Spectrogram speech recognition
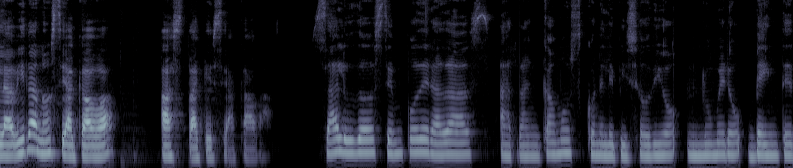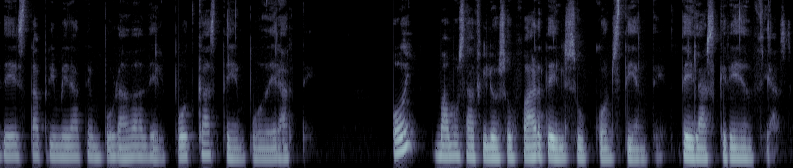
la vida no se acaba hasta que se acaba. Saludos empoderadas, arrancamos con el episodio número 20 de esta primera temporada del podcast de Empoderarte. Hoy vamos a filosofar del subconsciente, de las creencias,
